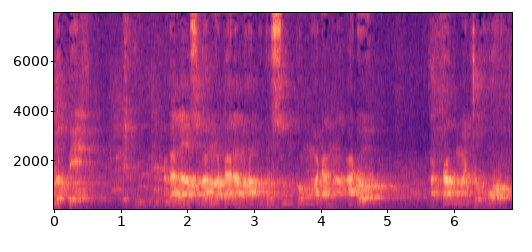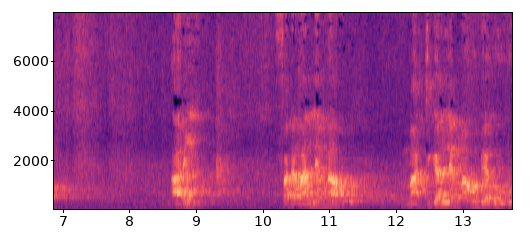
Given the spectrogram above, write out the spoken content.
jope aga allah subhanahu wa taala maxa kutu sun ko modanga ado a tagumanco xooro ari fadaman lenmaxu ma digal lenmaxu ɓegogu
